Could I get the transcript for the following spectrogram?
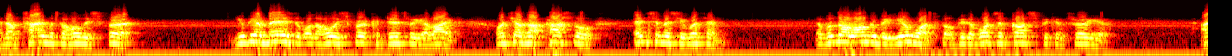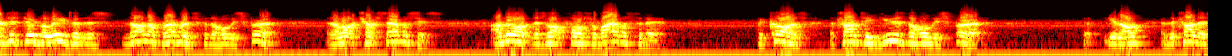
and have time with the Holy Spirit, you'd be amazed at what the Holy Spirit could do through your life. Once you have that personal intimacy with Him, it will no longer be your words, but it will be the words of God speaking through you. I just do believe that there's not enough reverence for the Holy Spirit in a lot of church services. I know there's a lot of false revivals today because they're trying to use the Holy Spirit, you know, and they're trying to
